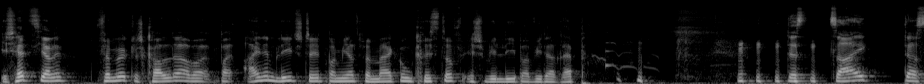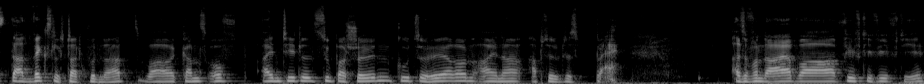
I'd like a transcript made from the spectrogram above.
Ich hätte es ja nicht für möglich gehalten, aber bei einem Lied steht bei mir als Bemerkung, Christoph, ich will lieber wieder Rap. das zeigt, dass da ein Wechsel stattgefunden hat. War ganz oft ein Titel super schön, gut zu hören und einer absolutes Bäh. Also von daher war 50-50.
